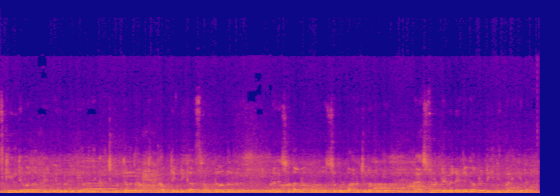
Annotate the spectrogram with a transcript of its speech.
স্কিল ডেভেলপমেন্ট, এগুলো যদি আমাদের কাজ করতে হবে তাও টেকনিক্যাল হওয়া দরকার। ওনাদের সাথে আমরা পরামর্শ করব, আলোচনা করব। গ্রাসরুট লেভেলে এটাকে আমরা নিয়ে পারি কিনা।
